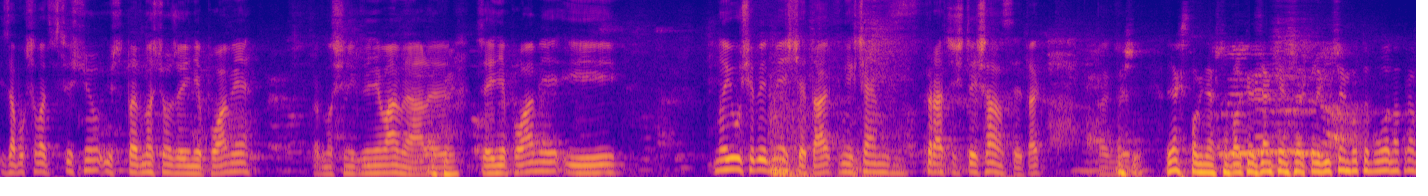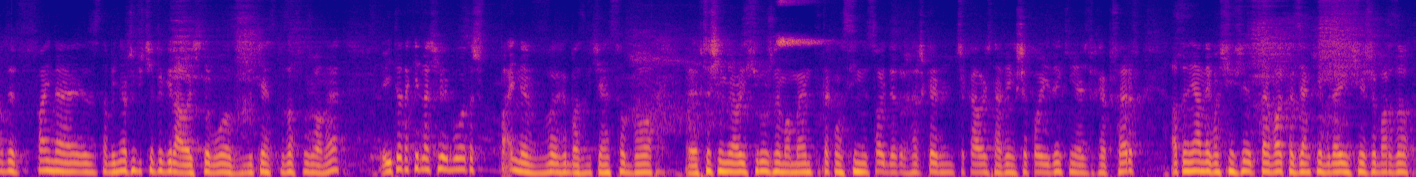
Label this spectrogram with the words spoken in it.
i zaboksować w styczniu już z pewnością, że jej nie połamię. Pewności nigdy nie mamy, ale Okej. że jej nie połamię i no i u siebie w mieście, tak? Nie chciałem stracić tej szansy, tak? Także... Jak wspominasz tę walkę z Jankiem Czerklewiczem, bo to było naprawdę fajne zestawienie. Oczywiście wygrałeś, to było zwycięstwo zasłużone. I to takie dla Ciebie było też fajne w, chyba zwycięstwo, bo e, wcześniej miałeś różne momenty, taką sinusoidę troszeczkę, czekałeś na większe pojedynki, miałeś trochę przerw, a ten Janek właśnie się, ta walka z Jankiem wydaje się, że bardzo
